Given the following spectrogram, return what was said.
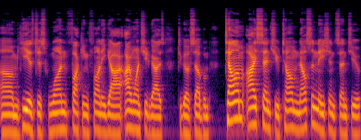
Um, he is just one fucking funny guy. I want you guys to go sub him. Tell him I sent you. Tell him Nelson Nation sent you.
